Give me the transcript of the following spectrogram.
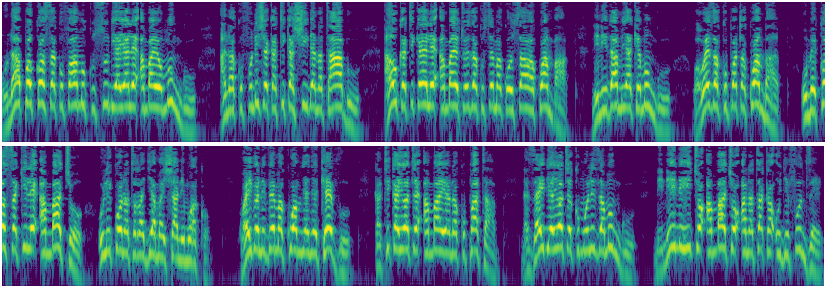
unapokosa kufahamu kusudi ya yale ambayo mungu anakufundisha katika shida na taabu au katika yale ambayo tuweza kusema kwa usawa kwamba ni nidhamu yake mungu waweza kupata kwamba umekosa kile ambacho ulikuwa unatarajia maishani mwako. Kwa hivyo ni vyema kuwa mnyenyekevu katika yote ambayo yanakupata na zaidi ya yote kumuuliza mungu ni nini hicho ambacho anataka ujifunze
